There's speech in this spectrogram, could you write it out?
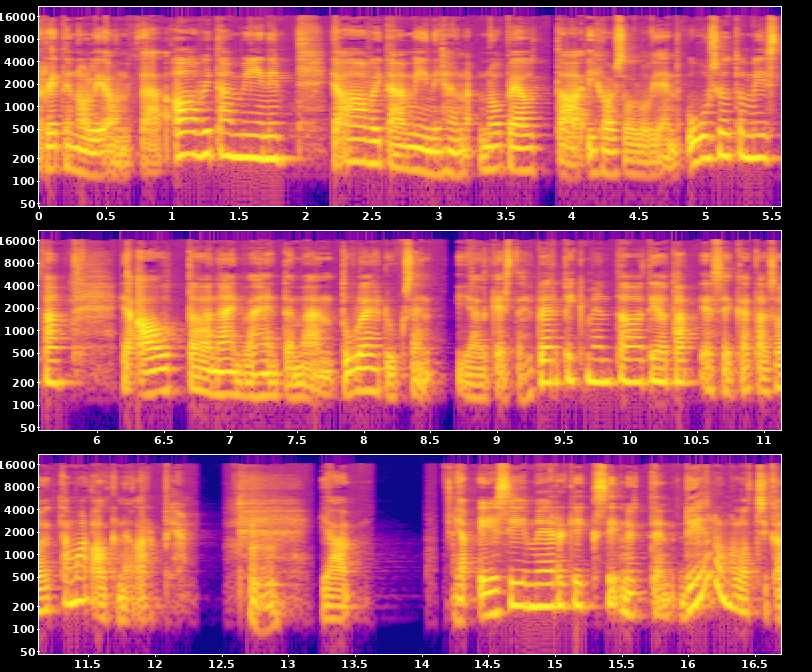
retinoli on tämä A-vitamiini ja A-vitamiinihan nopeuttaa ihosolujen uusiutumista ja auttaa näin vähentämään tulehduksen jälkeistä hyperpigmentaatiota ja sekä tasoittamaan aknearpia. Mm-hmm. Ja, ja esimerkiksi nyt Dermalogica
